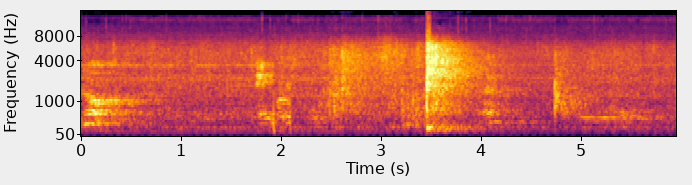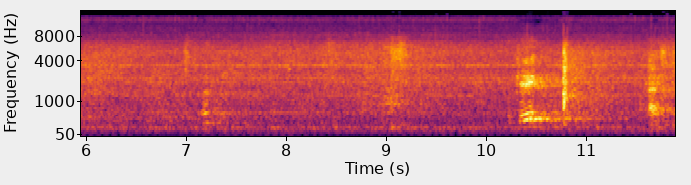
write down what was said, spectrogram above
No. È. Ok? Eh.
